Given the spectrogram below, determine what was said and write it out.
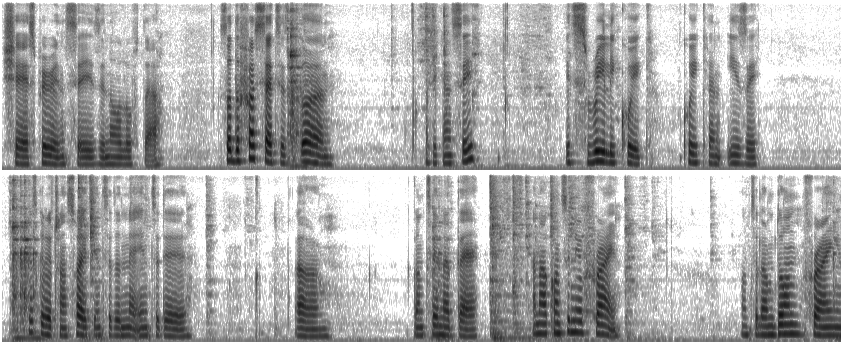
share experiences and all of that. So the first set is done. As you can see it's really quick quick and easy. Just to transfer it into the net into the um, container there. And I'll continue frying until I'm done frying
